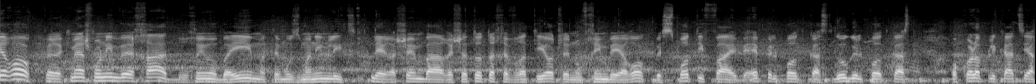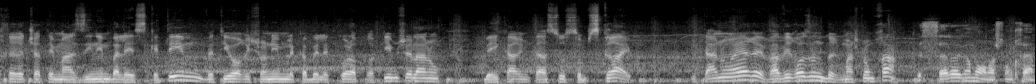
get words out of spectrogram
בירוק, פרק 181, ברוכים הבאים, אתם מוזמנים להירשם ברשתות החברתיות לנובחים בירוק, בספוטיפיי, ב Apple Podcast, Google Podcast, או כל אפליקציה אחרת שאתם מאזינים בה להסכתים, ותהיו הראשונים לקבל את כל הפרקים שלנו, בעיקר אם תעשו subscribe. איתנו הערב, אבי רוזנברג, מה שלומך? בסדר גמור, מה שלומכם?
